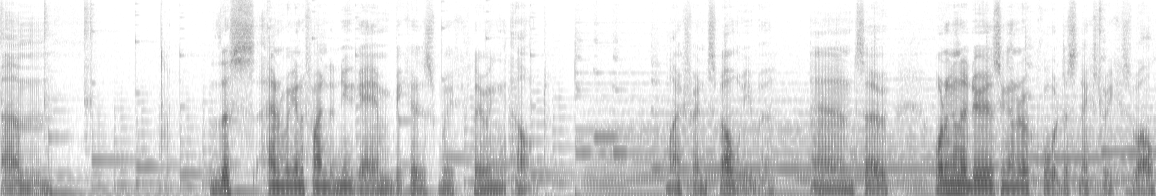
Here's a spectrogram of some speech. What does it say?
um, this and we're going to find a new game because we're clearing out my friend Spellweaver. And so what I'm going to do is I'm going to record this next week as well.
